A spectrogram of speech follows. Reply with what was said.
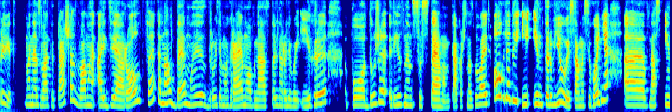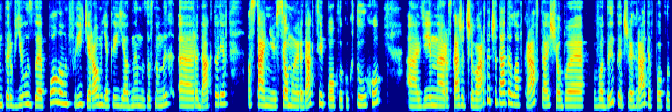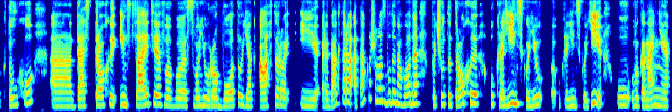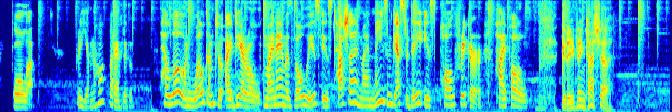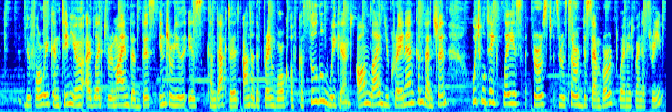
Привіт! Мене звати Таша. З вами Idea Roll. Це канал, де ми з друзями граємо в настольно-рольові ігри по дуже різним системам. Також нас бувають огляди і інтерв'ю. І саме сьогодні е, в нас інтерв'ю з Полом Фрікером, який є одним з основних е, редакторів останньої сьомої редакції поклику Ктулху. Він розкаже, чи варто читати Лавкрафта, щоб водити чи грати в поклик Ктулху, дасть трохи інсайтів в свою роботу як автора і редактора. А також у вас буде нагода почути трохи українською української у виконанні пола. Приємного перегляду! Hello and welcome to Idea Roll. My name, as always, is Tasha, and my amazing guest today is Paul Fricker. Hi, Paul. Good evening, Tasha. Before we continue, I'd like to remind that this interview is conducted under the framework of Cthulhu Weekend online Ukrainian convention, which will take place 1st through 3rd December 2023.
